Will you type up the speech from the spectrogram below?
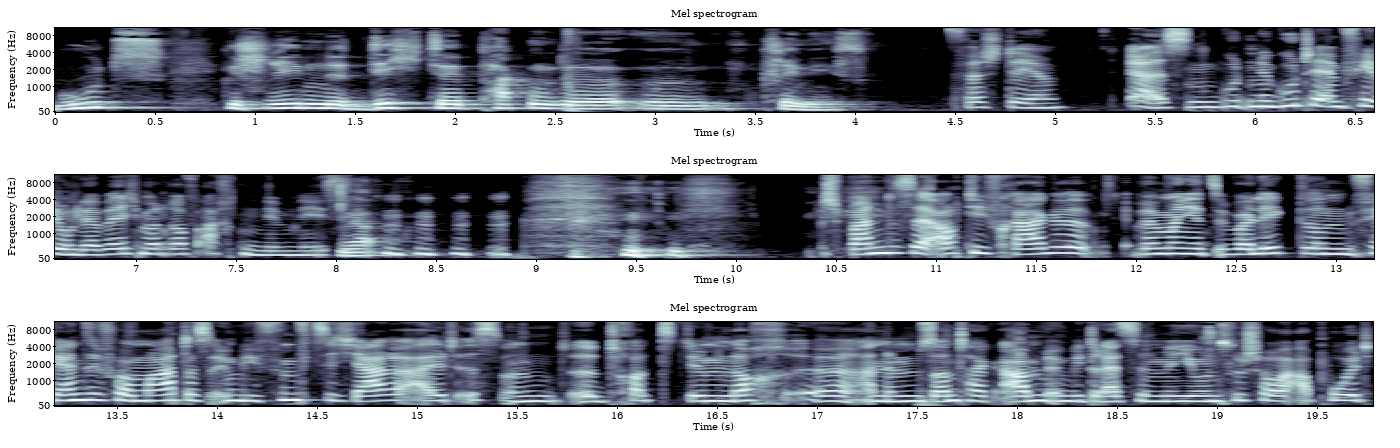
gut geschriebene, dichte, packende äh, Krimis. Verstehe. Ja, ist ein gut, eine gute Empfehlung. Da werde ich mal drauf achten demnächst. Ja. Spannend ist ja auch die Frage, wenn man jetzt überlegt, so ein Fernsehformat, das irgendwie 50 Jahre alt ist und äh, trotzdem noch äh, an einem Sonntagabend irgendwie 13 Millionen Zuschauer abholt,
